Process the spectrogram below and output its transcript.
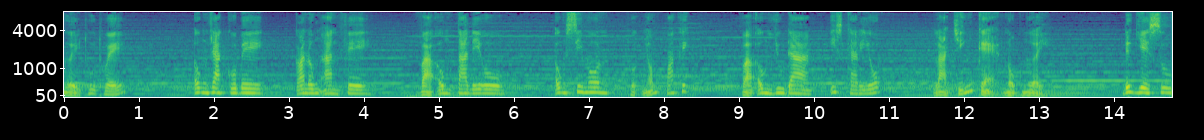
người thu thuế, ông Jacobe, con ông Anphe và ông Tadeo, ông Simon thuộc nhóm quá khích và ông Judas Iscariot là chính kẻ nộp người. Đức Giêsu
